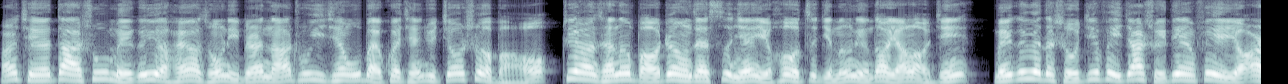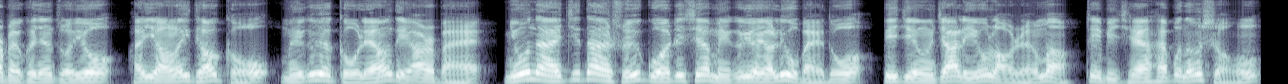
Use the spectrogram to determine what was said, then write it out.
而且大叔每个月还要从里边拿出一千五百块钱去交社保，这样才能保证在四年以后自己能领到养老金。每个月的手机费加水电费要二百块钱左右，还养了一条狗，每个月狗粮得二百，牛奶、鸡蛋、水果这些每个月要六百多。毕竟家里有老人嘛，这笔钱还不能省。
